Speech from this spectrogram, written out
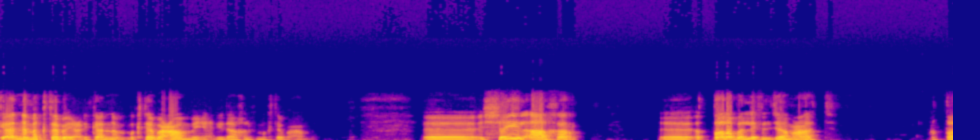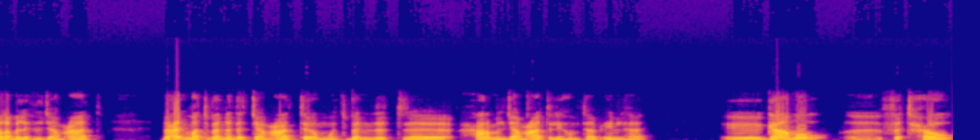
كأنه مكتبة يعني كأنه مكتبة عامة يعني داخل في مكتبة عامة. آه، الشيء الآخر آه، الطلبه اللي في الجامعات. الطلبه اللي في الجامعات بعد ما تبندت جامعاتهم وتبندت آه، حرم الجامعات اللي هم تابعين لها قاموا فتحوا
